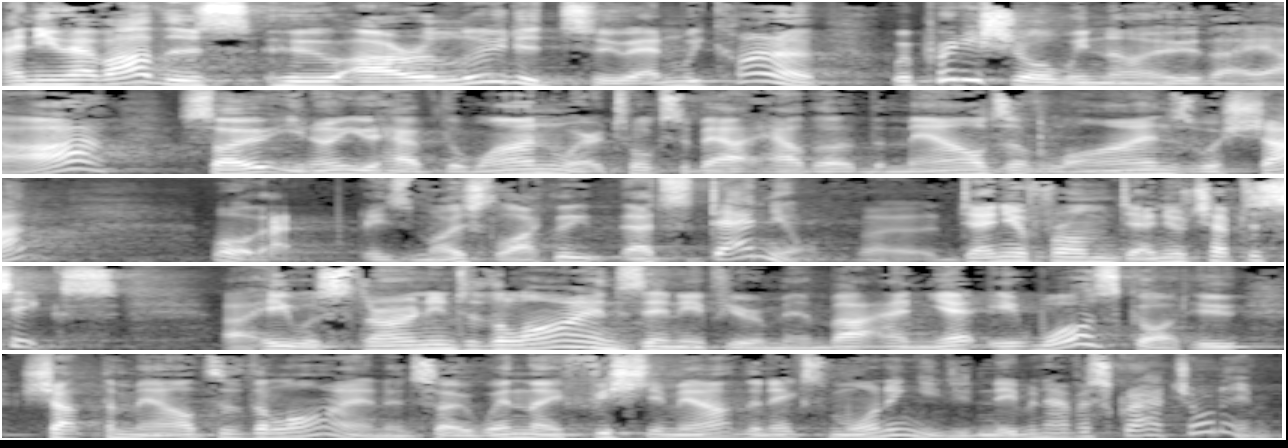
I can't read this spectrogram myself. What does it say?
And you have others who are alluded to, and we kind of, we're pretty sure we know who they are. So, you know, you have the one where it talks about how the, the mouths of lions were shut. Well, that is most likely, that's Daniel. Uh, Daniel from Daniel chapter 6. Uh, he was thrown into the lions then, if you remember, and yet it was God who shut the mouths of the lion. And so when they fished him out the next morning, he didn't even have a scratch on him.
